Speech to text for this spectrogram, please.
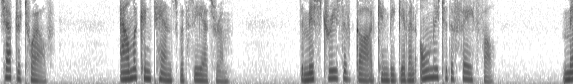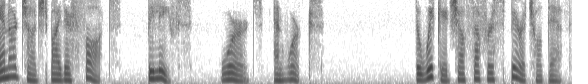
Chapter 12 Alma contends with Zeezrom. The mysteries of God can be given only to the faithful. Men are judged by their thoughts, beliefs, words, and works. The wicked shall suffer a spiritual death.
